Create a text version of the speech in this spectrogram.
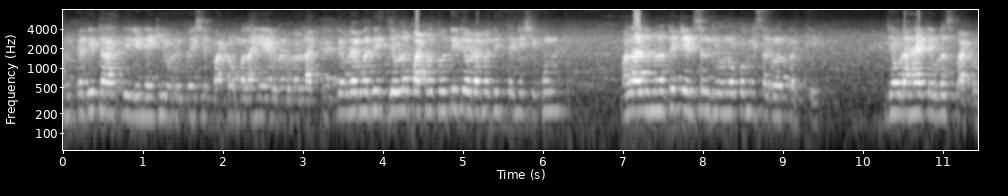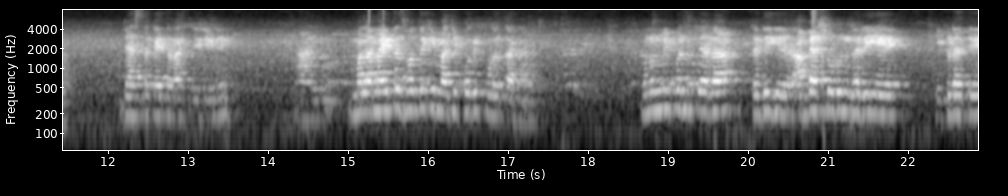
पण कधी त्रास दिली नाही की एवढे पैसे पाठव मला हे एवढं एवढं लागते तेवढ्यामध्येच जेवढं पाठवत होती तेवढ्यामध्येच त्यांनी शिकून मला अजून म्हणते टेन्शन घेऊ नको मी सगळं करते. जेवढं आहे तेवढंच पाठव. जास्त काही त्रास दिली नाही. आणि मला माहीतच होतं की माझी पोरी पुढं जाणार. म्हणून मी पण त्याला कधी अभ्यास सोडून घरी ये इकडं ते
